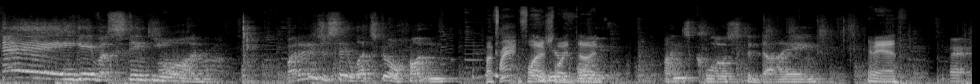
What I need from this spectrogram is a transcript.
Hey! He gave a stinky one. Why didn't I just say let's go hunting? My flashlight died. Mine's close to dying. Hey, man. Hey.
